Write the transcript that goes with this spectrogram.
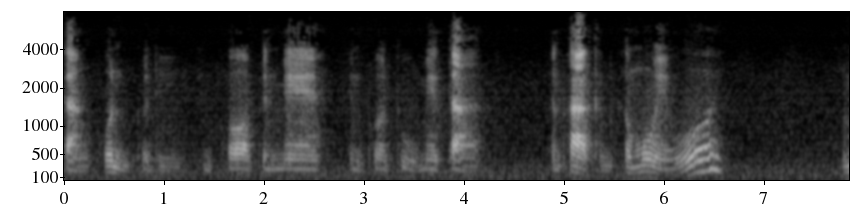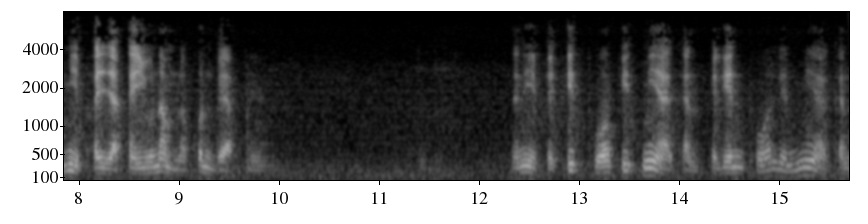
กลางคนก็ดี เป็นพ่อเป็นแม่ เป็นพ่อตู่เมตตาเป็นภาคกันขโมยโอ้ยมีพยากให้อยู่น้ำละคนแบบนี้แล้วนี่ไปพิษผัวพิษเมียกัน ไปเรียนผัวเรียนเมียกัน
